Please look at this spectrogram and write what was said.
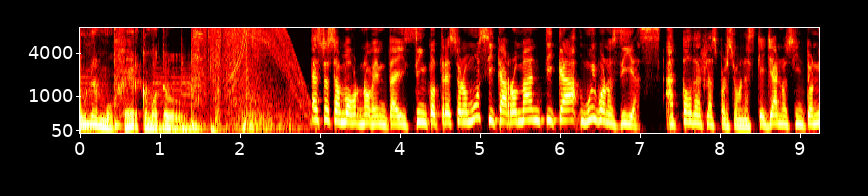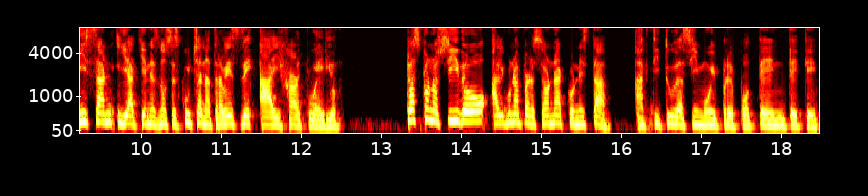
Una mujer como tú. Esto es Amor 95.3, solo música romántica. Muy buenos días a todas las personas que ya nos sintonizan y a quienes nos escuchan a través de iHeartRadio. ¿Tú has conocido alguna persona con esta actitud así muy prepotente que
